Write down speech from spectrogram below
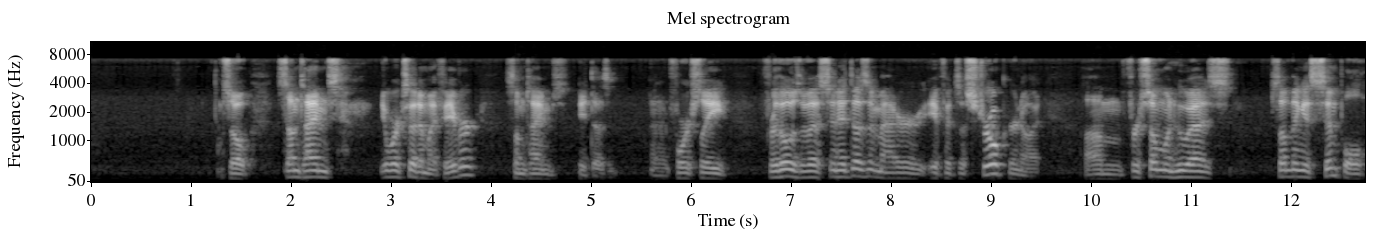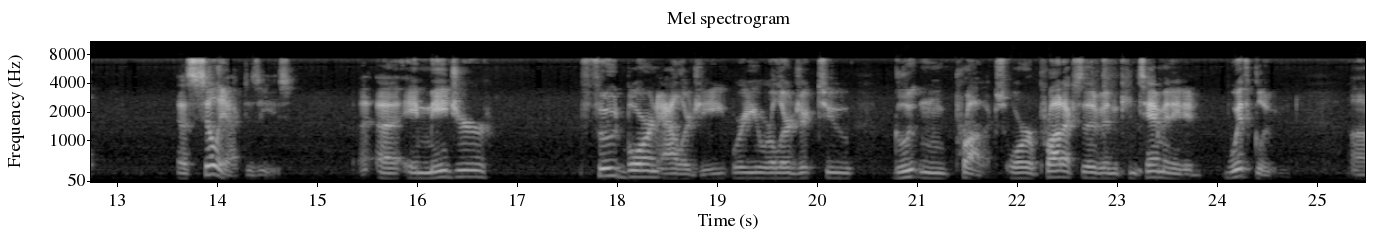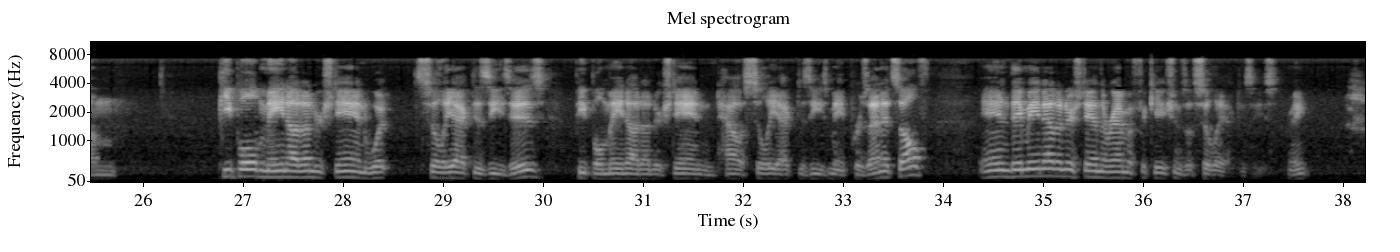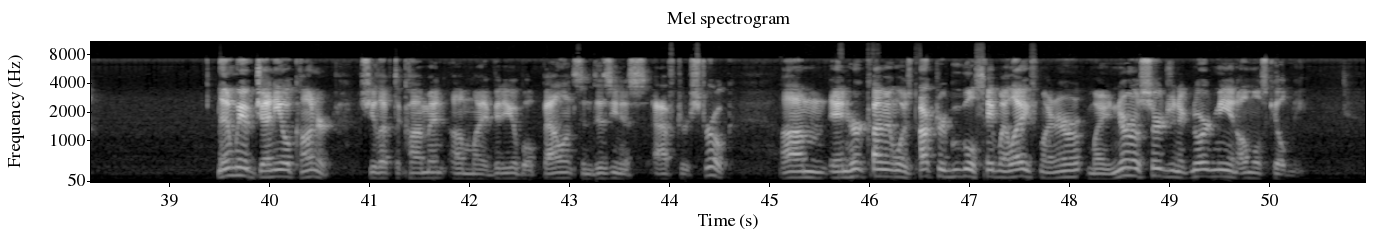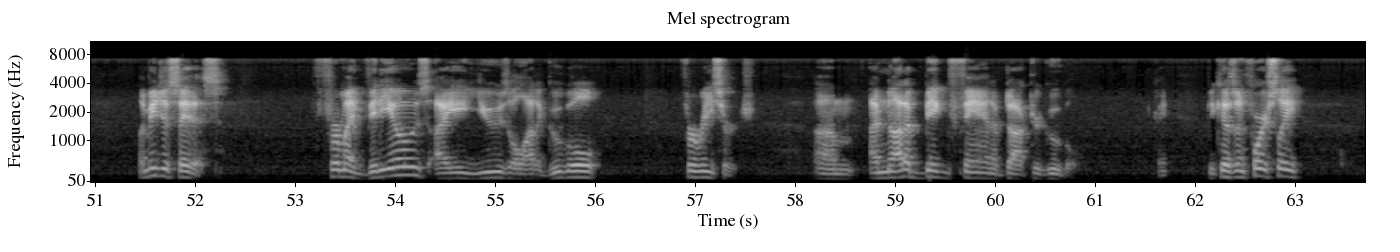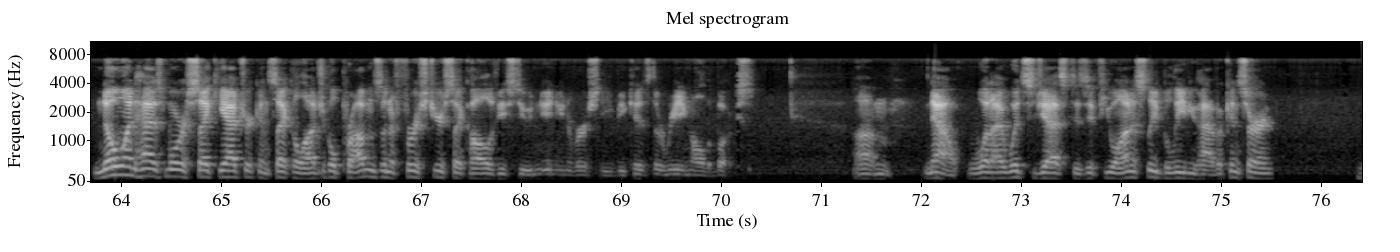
So sometimes it works out in my favor, sometimes it doesn't. And unfortunately, for those of us, and it doesn't matter if it's a stroke or not, um, for someone who has something as simple as celiac disease, a, a major foodborne allergy where you are allergic to gluten products or products that have been contaminated with gluten. Um, people may not understand what celiac disease is. People may not understand how celiac disease may present itself, and they may not understand the ramifications of celiac disease, right? Then we have Jenny O'Connor. She left a comment on my video about balance and dizziness after stroke. Um, and her comment was, Dr. Google saved my life. My, neuro, my neurosurgeon ignored me and almost killed me. Let me just say this. For my videos, I use a lot of Google for research. Um, I'm not a big fan of Dr. Google. Okay? Because unfortunately, no one has more psychiatric and psychological problems than a first year psychology student in university because they're reading all the books. Um, now, what I would suggest is if you honestly believe you have a concern,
